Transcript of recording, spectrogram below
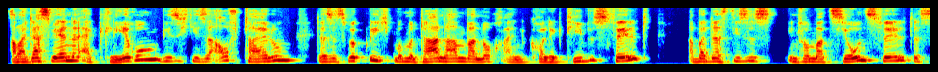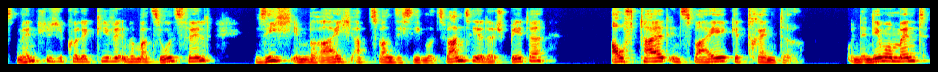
Aber das wäre eine Erklärung, wie sich diese Aufteilung, dass es wirklich, momentan haben wir noch ein kollektives Feld, aber dass dieses Informationsfeld, das menschliche kollektive Informationsfeld, sich im Bereich ab 2027 oder später aufteilt in zwei getrennte. Und in dem Moment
